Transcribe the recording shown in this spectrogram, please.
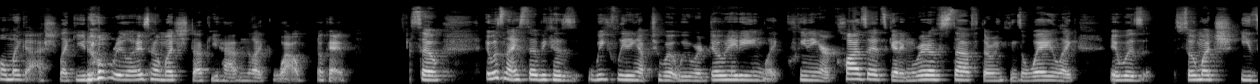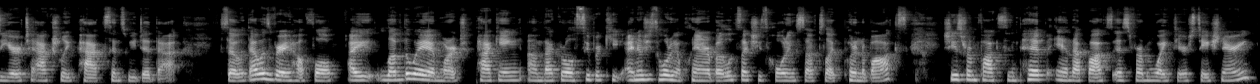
oh my gosh, like you don't realize how much stuff you have, and you're like, wow, okay. So it was nice though because weeks leading up to it, we were donating, like cleaning our closets, getting rid of stuff, throwing things away. Like it was so much easier to actually pack since we did that. So that was very helpful. I love the way I marked packing. Um, that girl is super cute. I know she's holding a planner, but it looks like she's holding stuff to like put in a box. She's from Fox and Pip, and that box is from White Deer Stationery.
